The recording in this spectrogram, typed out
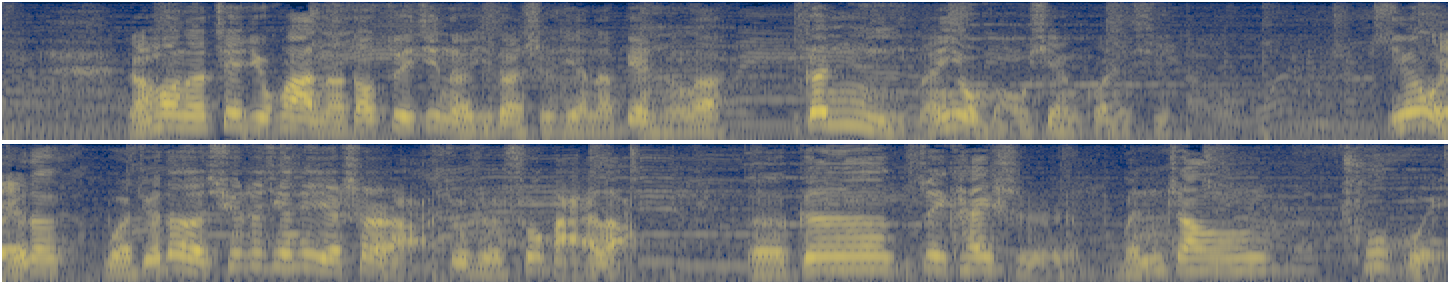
然后呢，这句话呢，到最近的一段时间呢，变成了跟你们有毛线关系。因为我觉得，我觉得薛之谦这件事儿啊，就是说白了，呃，跟最开始文章出轨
